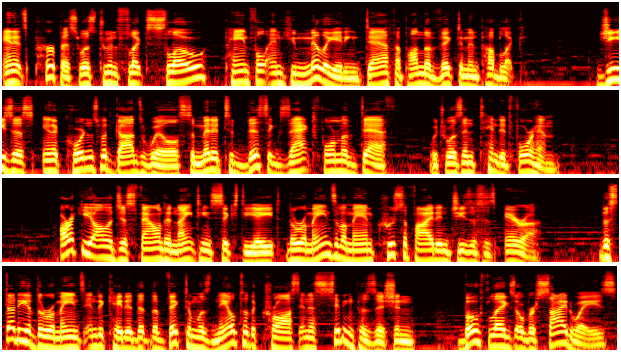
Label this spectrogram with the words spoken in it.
and its purpose was to inflict slow, painful, and humiliating death upon the victim in public. Jesus, in accordance with God's will, submitted to this exact form of death which was intended for him. Archaeologists found in 1968 the remains of a man crucified in Jesus' era. The study of the remains indicated that the victim was nailed to the cross in a sitting position, both legs over sideways,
